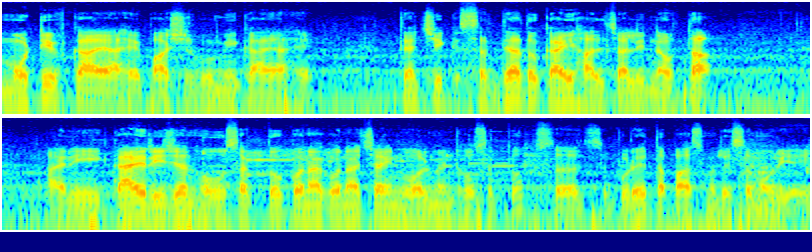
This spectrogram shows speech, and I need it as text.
मोटिव्ह काय आहे पार्श्वभूमी काय आहे त्याची सध्या तो काही हालचाली नव्हता. आणि काय रिजन होऊ शकतो कोणाकोणाचा इन्व्हॉल्वमेंट होऊ शकतो स पुढे तपासमध्ये समोर येईल.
